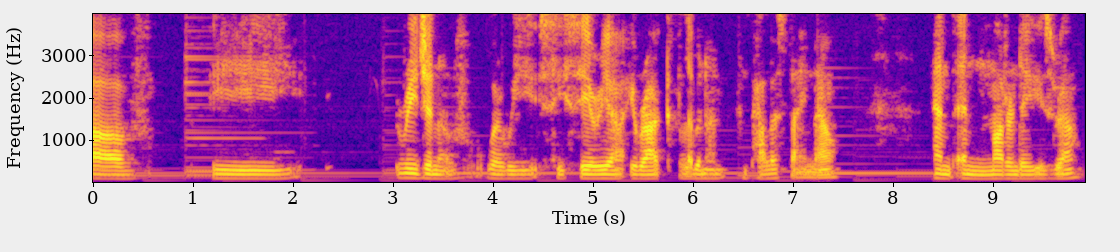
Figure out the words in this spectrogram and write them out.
of the region of where we see Syria, Iraq, Lebanon, and Palestine now, and in modern day Israel.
